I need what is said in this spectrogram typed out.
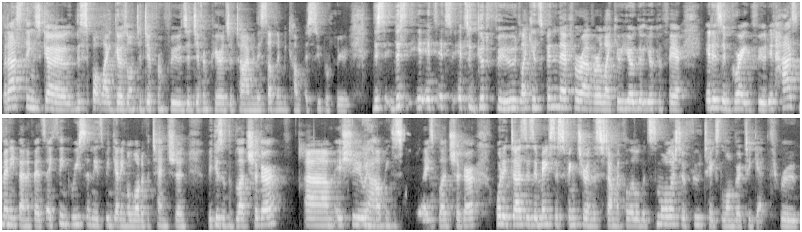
But as things go, the spotlight goes on to different foods at different periods of time, and they suddenly become a superfood. This, this, it's it's it's a good food. Like it's been there forever. Like your yogurt, your kefir. It is a great food. It has many benefits. I think recently it's been getting a lot of attention because of the blood sugar um, issue and helping to stabilize blood sugar. What it does is it makes the sphincter in the stomach a little bit smaller, so food takes longer to get through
